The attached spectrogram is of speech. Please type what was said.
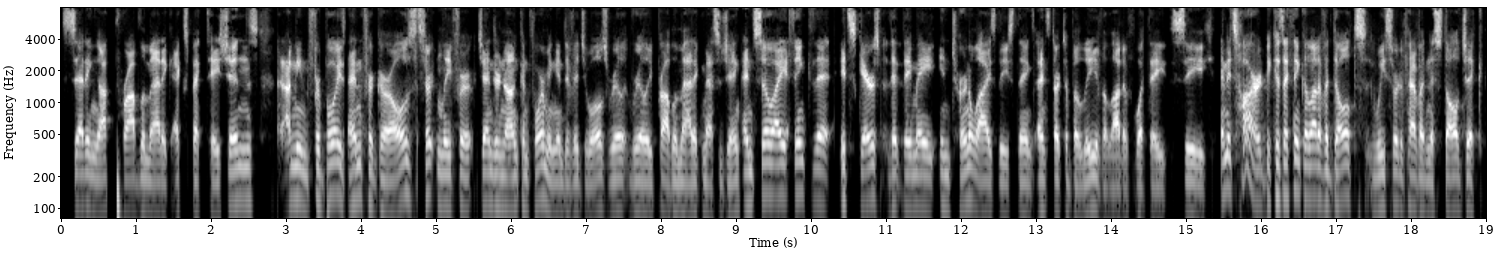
setting up problematic expectations. I mean, for boys and for girls, certainly for gender nonconforming individuals individuals, really, really problematic messaging. And so I think that it scares that they may internalize these things and start to believe a lot of what they see. And it's hard because I think a lot of adults, we sort of have a nostalgic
